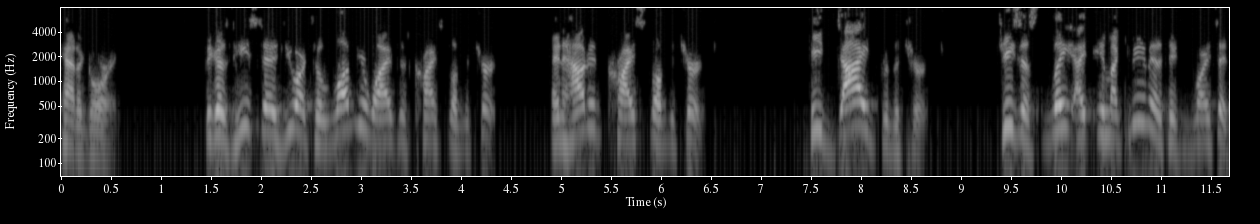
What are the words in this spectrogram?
category? Because he says you are to love your wives as Christ loved the church. And how did Christ love the church? He died for the church. Jesus laid, in my community meditations, where I said,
